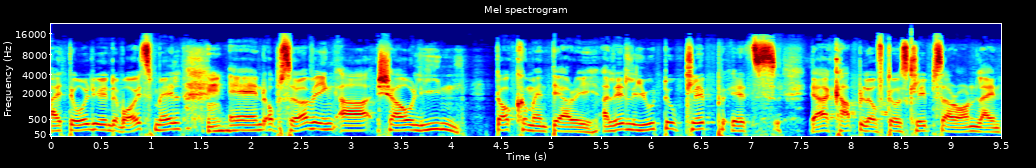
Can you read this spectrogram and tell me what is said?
I told you in the voicemail, mm-hmm. and observing a Shaolin documentary, a little YouTube clip. It's yeah, a couple of those clips are online,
